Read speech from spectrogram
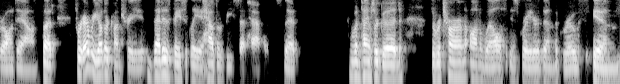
drawdown. But for every other country, that is basically how the reset happens. That when times are good, the return on wealth is greater than the growth in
